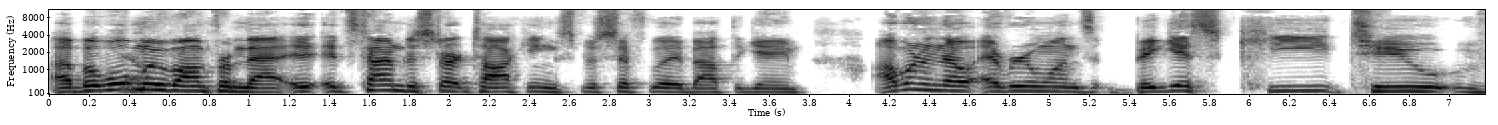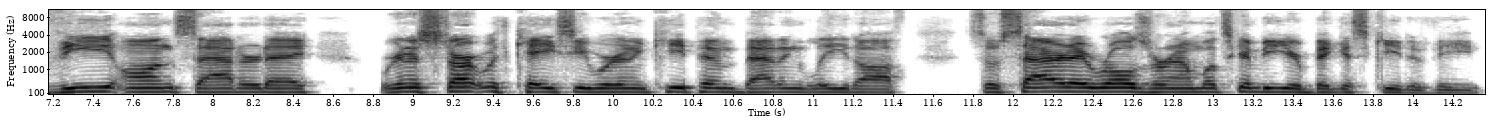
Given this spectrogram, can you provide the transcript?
Uh, but we'll Yeah. move on from that. It- it's time to start talking specifically about the game. I want to know everyone's biggest key to V on Saturday. We're going to start with Casey. We're going to keep him batting lead off. So Saturday rolls around. What's going to be your biggest key to V?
